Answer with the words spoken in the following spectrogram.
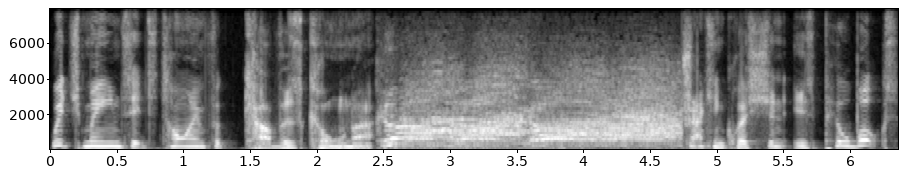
which means it's time for Covers Corner. Track in question is Pillbox,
